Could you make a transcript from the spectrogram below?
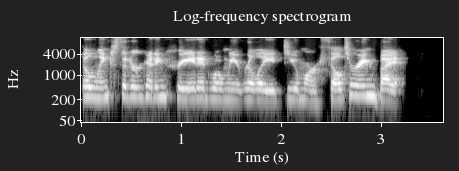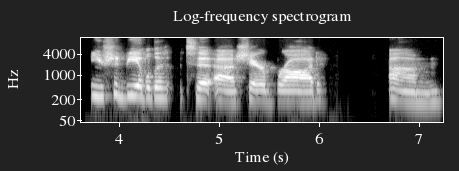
the links that are getting created when we really do more filtering. But you should be able to to uh, share broad um,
